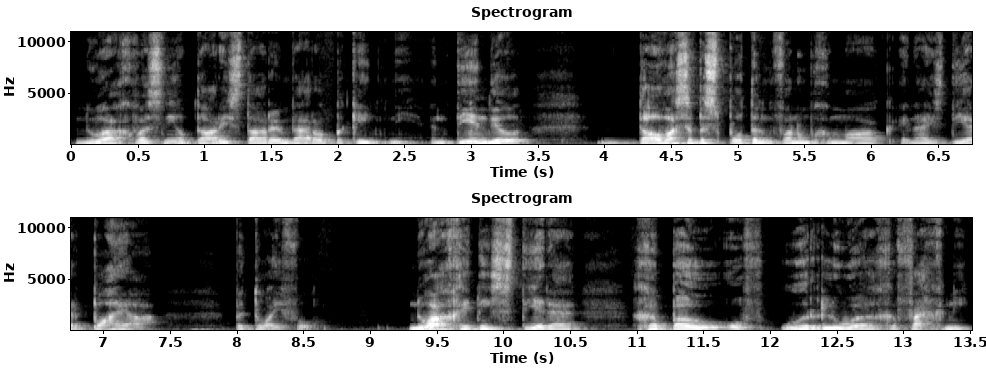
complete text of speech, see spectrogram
Noag was nie op daardie stadium wêreld bekend nie. Inteendeel, Daar was 'n bespotting van hom gemaak en hy's deur baie betwyfel. Noag het nie stede gebou of oorloë geveg nie.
